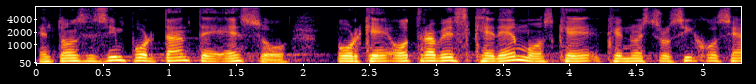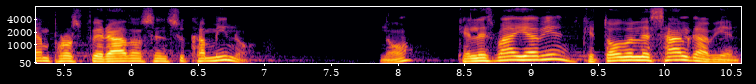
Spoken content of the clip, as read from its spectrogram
Entonces es importante eso porque otra vez queremos que, que nuestros hijos sean prosperados en su camino, ¿no? Que les vaya bien, que todo les salga bien,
